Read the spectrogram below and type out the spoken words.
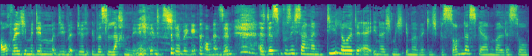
Auch welche, mit dem, die, die übers Lachen in die Stimme gekommen sind. Also das muss ich sagen, an die Leute erinnere ich mich immer wirklich besonders gern, weil das so,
